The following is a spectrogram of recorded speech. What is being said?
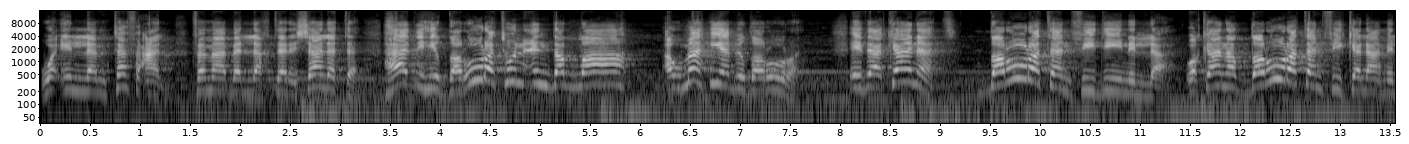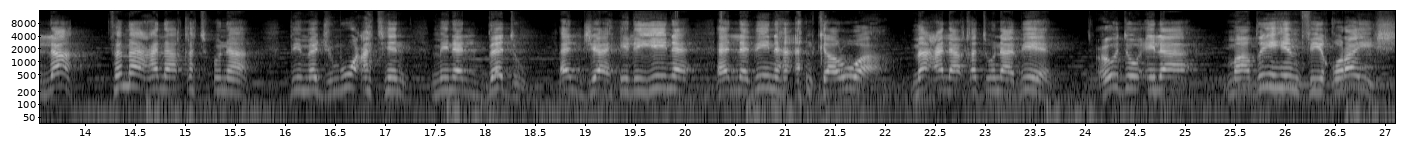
وإن لم تفعل فما بلغت رسالته. هذه ضرورة عند الله أو ما هي بضرورة؟ إذا كانت ضرورة في دين الله وكانت ضرورة في كلام الله فما علاقتنا بمجموعة من البدو الجاهليين الذين أنكروها؟ ما علاقتنا بهم؟ عودوا إلى ماضيهم في قريش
